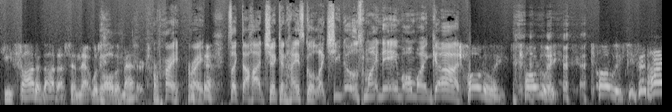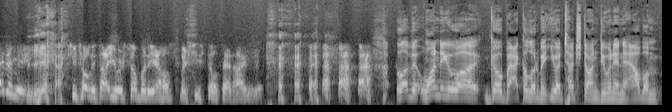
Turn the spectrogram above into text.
he thought about us, and that was all that mattered. right, right. it's like the hot chick in high school. Like she knows my name. Oh my god. Totally, totally, totally. She said hi to me. Yeah. She totally thought you were somebody else, but she still said hi to you. Love it. Wanted to uh, go back a little bit. You had touched on doing an album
